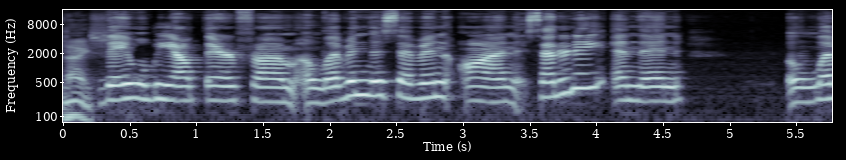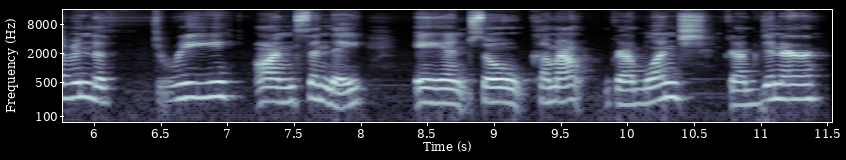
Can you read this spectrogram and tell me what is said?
Nice. They will be out there from 11 to 7 on Saturday and then 11 to 3 on Sunday. And so come out, grab lunch, grab dinner,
